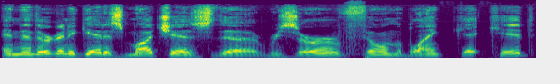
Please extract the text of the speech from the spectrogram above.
and then they're going to get as much as the reserve fill in the blank kid.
